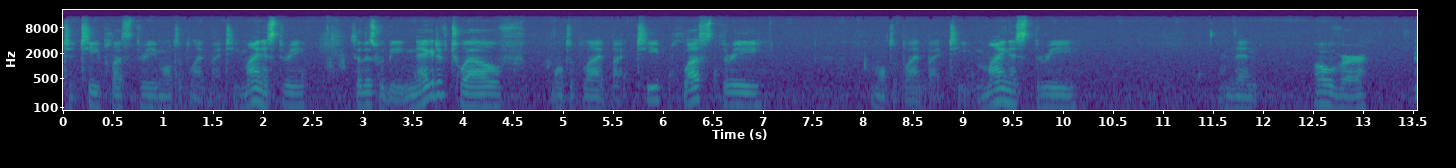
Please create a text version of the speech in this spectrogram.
to t plus 3 multiplied by t minus 3. So this would be negative 12 multiplied by t plus 3 multiplied by t minus 3 and then over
